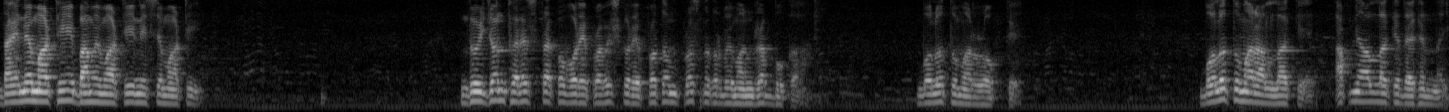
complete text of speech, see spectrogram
ডাইনে মাটি, বামে মাটি, নিচে মাটি। দুইজন ফেরেস্তা কবরে প্রবেশ করে প্রথম প্রশ্ন করবে, মান রাব্বুকা? বলো, তোমার রবকে। বলো, তোমার আল্লাহকে? আপনি আল্লাহকে দেখেন নাই,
